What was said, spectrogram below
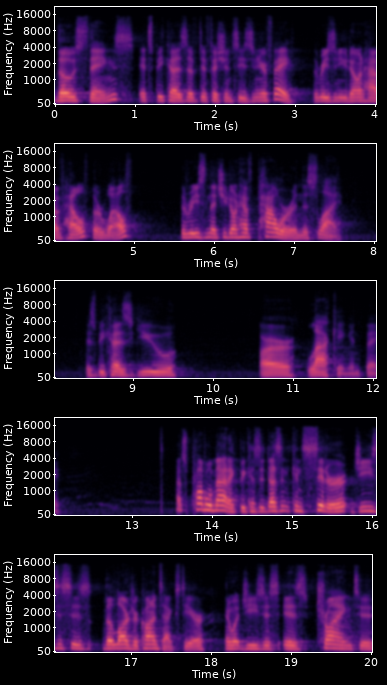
those things, it's because of deficiencies in your faith. The reason you don't have health or wealth, the reason that you don't have power in this life, is because you are lacking in faith. That's problematic because it doesn't consider Jesus' the larger context here and what Jesus is trying to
